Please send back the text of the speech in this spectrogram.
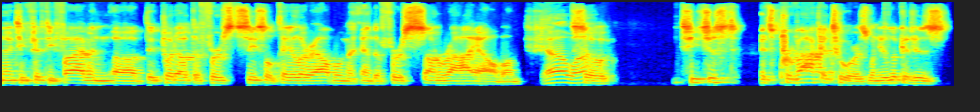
1955, and uh, they put out the first Cecil Taylor album and the first Sun Ra album. Oh wow! So he's just it's provocateurs when you look at his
